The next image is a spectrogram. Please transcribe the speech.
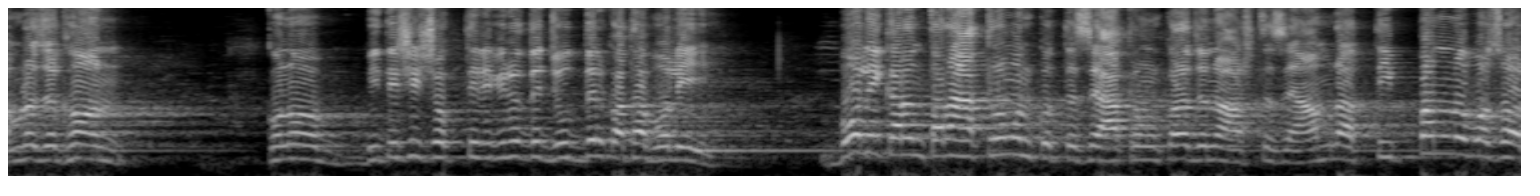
আমরা যখন কোনো বিদেশি শক্তির বিরুদ্ধে যুদ্ধের কথা বলি বলি কারণ তারা আক্রমণ করতেছে, আক্রমণ করার জন্য আসতেছে। আমরা তিপ্পান্ন বছর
